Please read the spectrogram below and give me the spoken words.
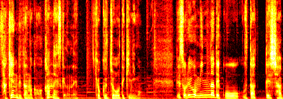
叫んでたのか分かんないですけどね、曲調的にも。でそれをみんなでこう歌ってしゃ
